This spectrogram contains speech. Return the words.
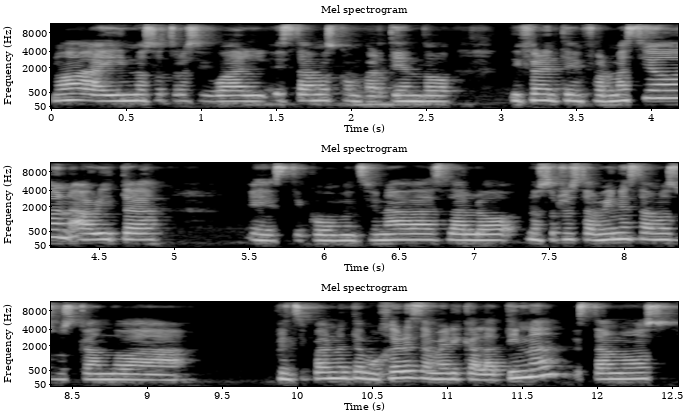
¿no? Ahí nosotros igual estamos compartiendo diferente información. Ahorita, este, como mencionabas, Lalo, nosotros también estamos buscando a principalmente mujeres de América Latina. Estamos,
